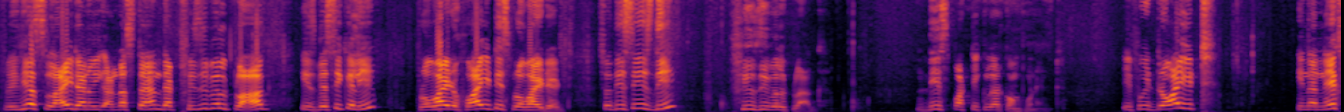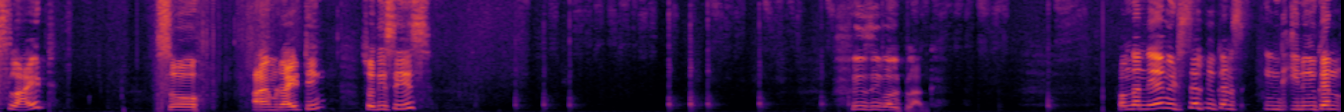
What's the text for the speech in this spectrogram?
previous slide and we understand that fusible plug is basically provide why it is provided. So, this is the fusible plug this particular component. If we draw it in the next slide, so I am writing. So, this is fusible plug. From the name itself you can in, know you can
